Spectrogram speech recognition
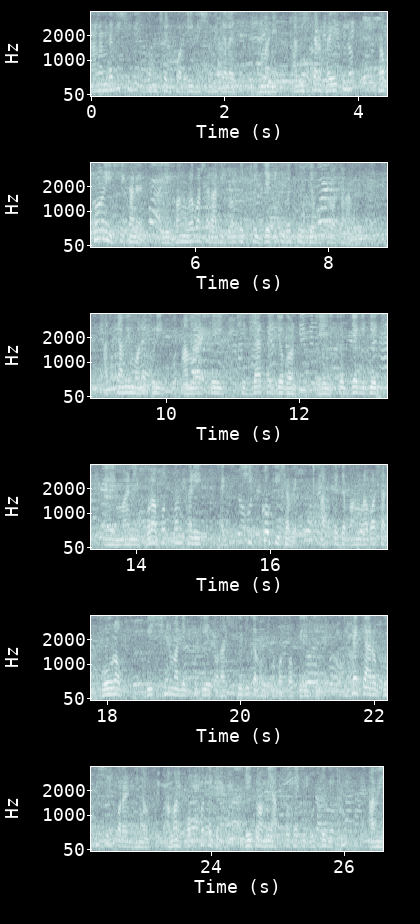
নালন্দা বিশ্ববিদ্যালয় ধ্বংসের পর এই বিশ্ববিদ্যালয় মানে আবিষ্কার হয়েছিল। তখনই সেখানে এই বাংলা ভাষার আদিগ্রন্থ চর্যাগীতি বা চর্যাপত্র রচনা হয়েছে। আজকে আমি মনে করি আমরা সেই সিদ্ধাচার্যগণ এই চর্যাগীতির মানে গোড়াপত্তনকারী এক শিক্ষক হিসাবে আজকে যে বাংলা ভাষার গৌরব বিশ্বের মাঝে ফুটিয়ে তোলার সুযোগ এবং সৌভাগ্য পেয়েছি, এটাকে আরও গতিশীল করার জন্য আমার পক্ষ থেকে, যেহেতু আমি আত্মত্যাগী বুদ্ধ ভিক্ষু আমি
